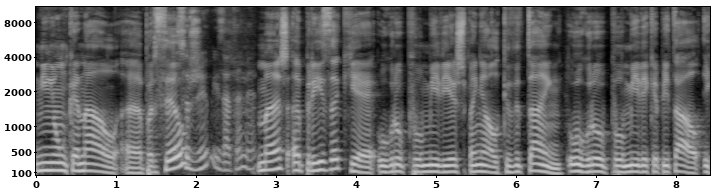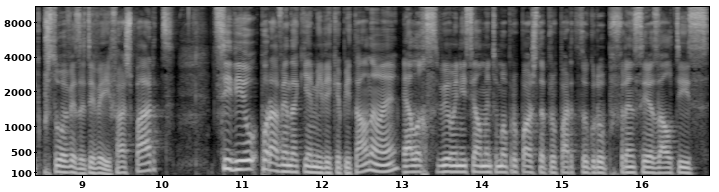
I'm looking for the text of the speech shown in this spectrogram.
Nenhum canal uh, apareceu. Surgiu, exatamente. Mas a Prisa, que é o grupo mídia espanhol que detém o grupo Mídia Capital e que por sua vez a TVI faz parte, decidiu pôr à venda aqui a Mídia Capital, não é? Ela recebeu inicialmente uma proposta por parte do grupo francês Altice,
